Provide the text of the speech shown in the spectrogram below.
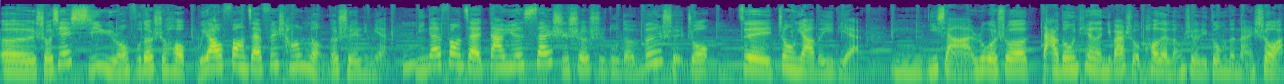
呃，首先洗羽绒服的时候，不要放在非常冷的水里面，你应该放在大约三十摄氏度的温水中。最重要的一点，嗯，你想啊，如果说大冬天的你把手泡在冷水里，多么的难受啊！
